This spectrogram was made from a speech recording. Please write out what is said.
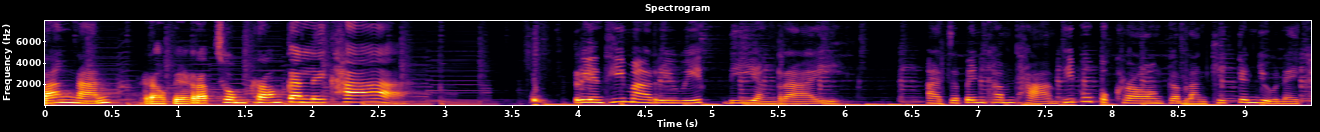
บ้างนั้น เราไปรับชมพร้อมกันเลยค่ะ เรียนที่มารีวิทย์ดีอย่างไร อาจจะเป็นคำถามที่ผู้ปกครองกำลังคิดกันอยู่ในข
